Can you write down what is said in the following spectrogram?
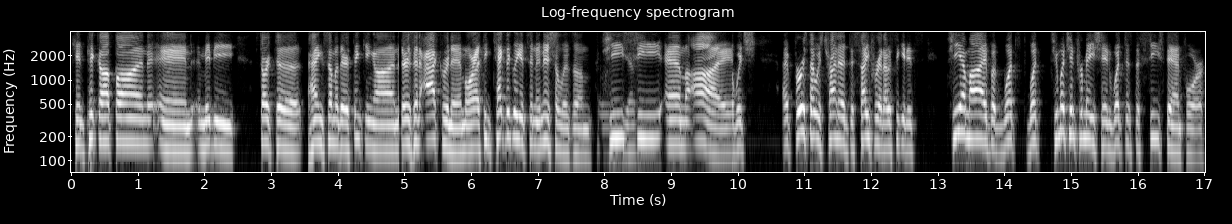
can pick up on and maybe start to hang some of their thinking on. There's an acronym, or I think technically it's an initialism, mm, TCMI, which at first I was trying to decipher it. I was thinking it's TMI, but what's what too much information? What does the C stand for?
